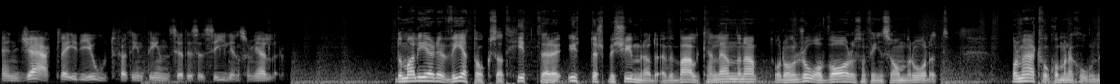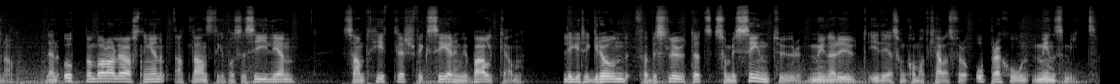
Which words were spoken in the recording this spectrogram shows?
en jäkla idiot för att inte inse att det är Sicilien som gäller. De allierade vet också att Hitler är ytterst bekymrad över Balkanländerna och de råvaror som finns i området. Och de här två kombinationerna, den uppenbara lösningen att landstiga på Sicilien samt Hitlers fixering vid Balkan, ligger till grund för beslutet som i sin tur mynnar ut i det som kom att kallas för Operation Mincemeat.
